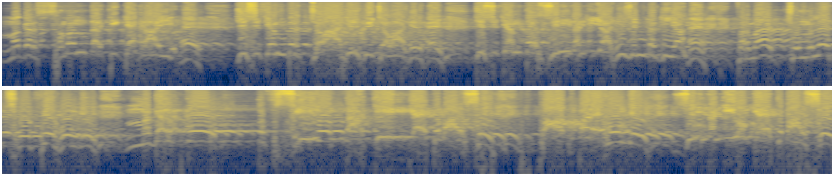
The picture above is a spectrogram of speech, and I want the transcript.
मगर समंदर की गहराई है, जिसके अंदर जवाहिर ही जवाहिर है, जिसके अंदर जिंदगियाँ ही जिंदगियाँ हैं। फरमाया, जुमले छोटे होंगे, मगर वो तफसीर और तहकीक के एतबार से बहुत बड़े होंगे, जिंदगियों के एतबार से,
